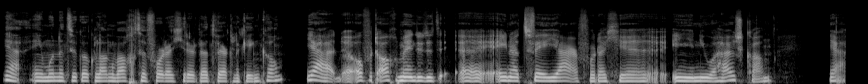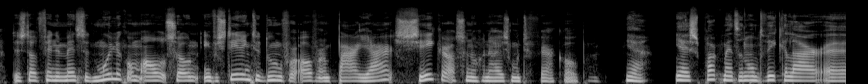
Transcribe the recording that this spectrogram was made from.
Ja, en je moet natuurlijk ook lang wachten voordat je er daadwerkelijk in kan. Ja, over het algemeen duurt het uh, 1 à 2 jaar voordat je in je nieuwe huis kan. Ja, dus dat vinden mensen het moeilijk om al zo'n investering te doen voor over een paar jaar. Zeker als ze nog een huis moeten verkopen. Ja, jij sprak met een ontwikkelaar uh,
